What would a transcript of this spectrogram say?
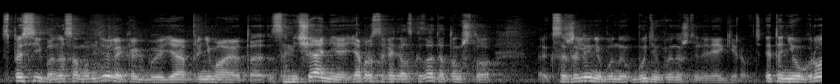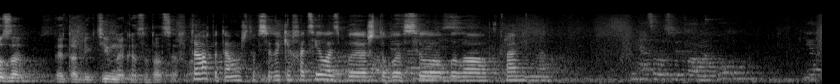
Спасибо. На самом деле, как бы я принимаю это замечание. Я просто хотел сказать о том, что, э, к сожалению, будем вынуждены реагировать. Это не угроза, это объективная констатация факта. Да, потому что все-таки хотелось бы, чтобы все было правильно. Меня зовут Светлана Голуб. Я тот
